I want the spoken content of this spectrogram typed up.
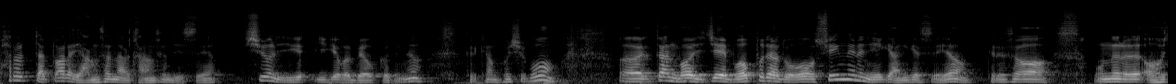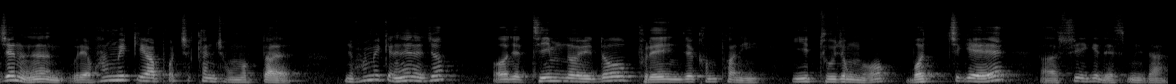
8월달 또 하나 양선 날 가능성도 있어요. 10월 2개, 2개월 배웠거든요. 그렇게 한번 보시고 어, 일단 뭐 이제 무엇보다도 수익 내는 얘기 아니겠어요. 그래서 오늘은 어제는 우리 황미끼가 포착한 종목들 황미끼는 해야 되죠. 어제 딥노이도 브레인즈 컴퍼니 이 두 종목 멋지게 어, 수익이 냈습니다.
